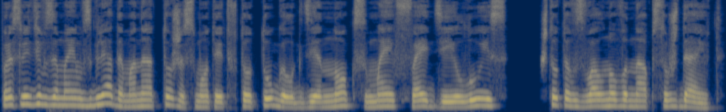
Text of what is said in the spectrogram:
Проследив за моим взглядом, она тоже смотрит в тот угол, где Нокс, Мэй, Федди и Луис что-то взволнованно обсуждают.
